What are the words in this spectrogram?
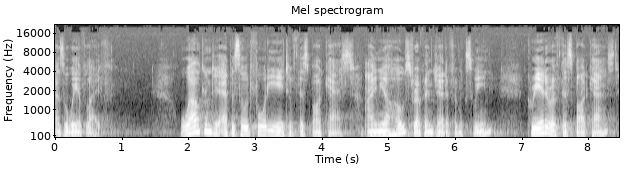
as a way of life. Welcome to episode 48 of this podcast. I'm your host, Reverend Jennifer McSween, creator of this podcast,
